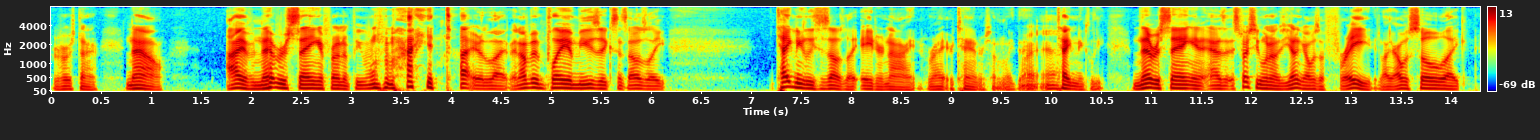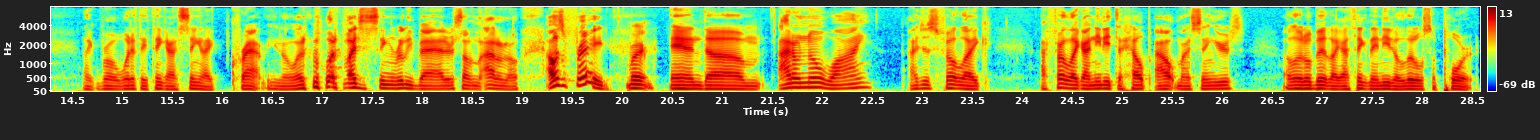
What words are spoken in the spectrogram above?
For the first time. Now, I have never sang in front of people my entire life, and I've been playing music since I was like, technically since I was like eight or nine, right, or ten or something like that. Right, yeah. Technically, never sang, and as especially when I was young, I was afraid. Like I was so like, like bro, what if they think I sing like crap? You know, what what if I just sing really bad or something? I don't know. I was afraid, right. and um, I don't know why. I just felt like I felt like I needed to help out my singers a little bit. Like I think they need a little support,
